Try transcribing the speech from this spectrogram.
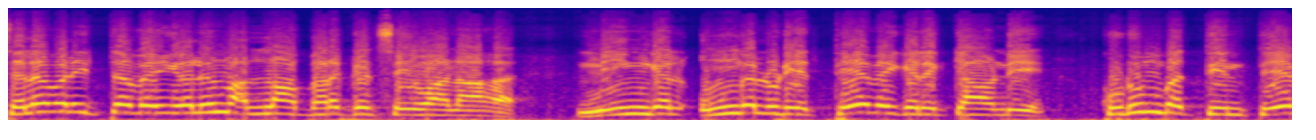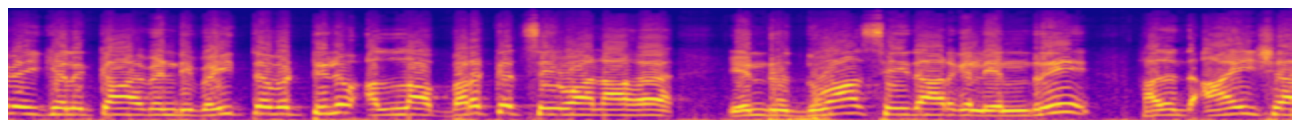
செலவழித்தவைகளும் அல்லாஹ் பறக்கச் செய்வானாக. நீங்கள் உங்களுடைய தேவைகளுக்காண்டி குடும்பத்தின் தேவைகளுக்காக வேண்டி வைத்தவற்றிலும் அல்லாஹ் பறக்கச் செய்வானாக என்று துவா செய்தார்கள் என்று அதன் ஆயிஷா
